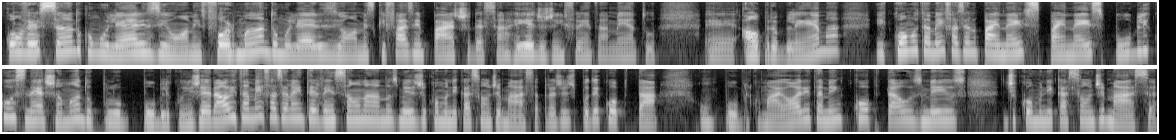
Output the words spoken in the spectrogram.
conversando com mulheres e homens, formando mulheres e homens que fazem parte dessa rede de enfrentamento é, ao problema e como também fazendo painéis, painéis públicos, né, chamando o público em geral e também fazendo a intervenção na, nos meios de comunicação de massa para a gente poder cooptar um público público maior e também cooptar os meios de comunicação de massa.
